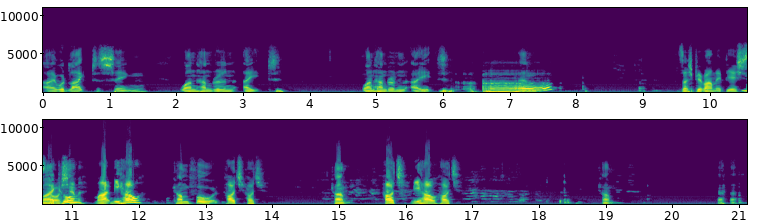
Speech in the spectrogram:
I would like to sing 108. 108. And Zaśpiewamy pieśń Michael? 108. Ma Michał? come forward. Chodź, chodź. Come. Chodź, Michał, chodź. Come.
